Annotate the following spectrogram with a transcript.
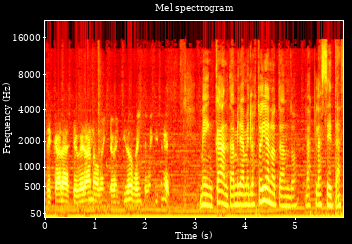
de cara a este verano 2022-2023. Me encanta, mira, me lo estoy anotando, las placetas.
